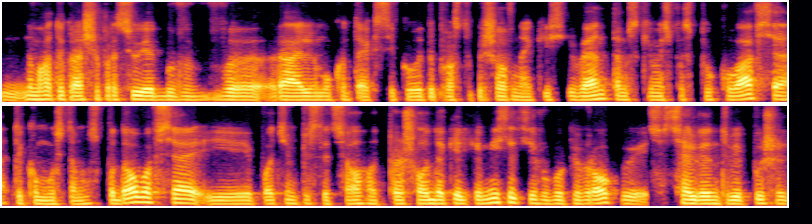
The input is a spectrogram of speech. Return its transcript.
набагато краще працює, якби в, в реальному контексті, коли ти просто прийшов на якийсь івент, там з кимось поспілкувався, ти комусь там сподобався, і потім після цього пройшло декілька місяців або півроку, і ця людина тобі пише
